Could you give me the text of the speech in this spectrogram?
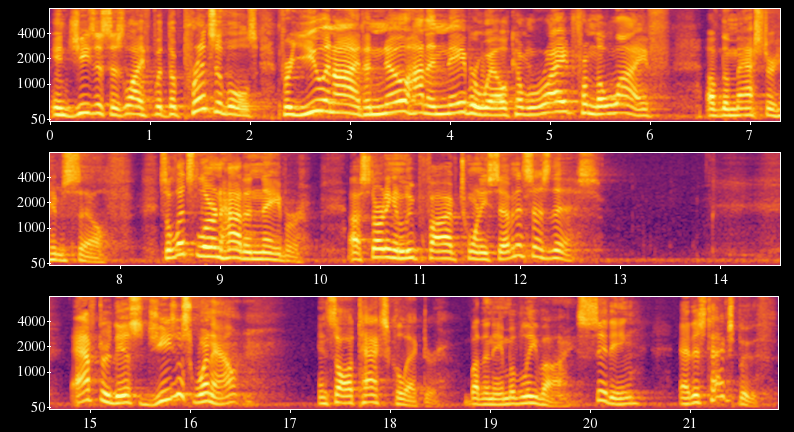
in Jesus' life. But the principles for you and I to know how to neighbor well come right from the life of the Master himself. So let's learn how to neighbor. Uh, starting in Luke 5 27, it says this After this, Jesus went out and saw a tax collector by the name of Levi sitting at his tax booth.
